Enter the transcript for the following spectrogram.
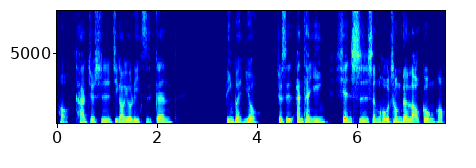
好，他就是极高游离子跟柄本佑，就是安藤樱现实生活中的老公哈，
